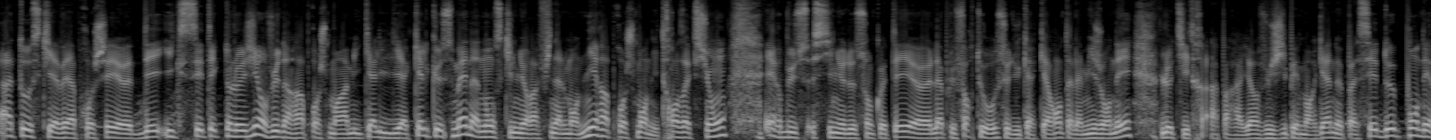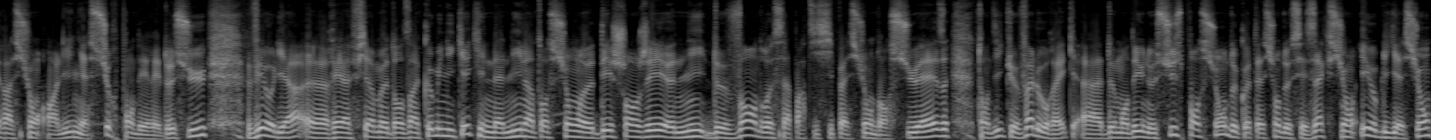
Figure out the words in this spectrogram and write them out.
Atos qui avait approché euh, DXC Technologies en vue d'un rapprochement amical il y a quelques semaines annonce qu'il n'y aura finalement ni rapprochement ni transaction. Airbus signe de son côté euh, la plus forte hausse du CAC 40 à la mi-journée. Le titre a par ailleurs vu JP Morgan passer de pondération en ligne à surpondérer dessus. Veolia euh, réaffirme dans un communiqué qu'il n'a ni l'intention d'échanger ni de vendre sa participation dans Suez, tandis que Valorec a demandé une suspension de cotation de ses actions et obligations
